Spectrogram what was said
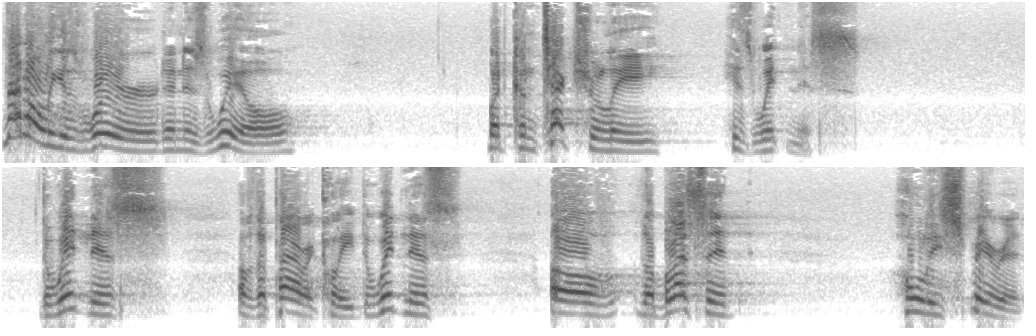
Not only his word and his will, but contextually his witness. The witness of the Paraclete, the witness of the blessed Holy Spirit.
